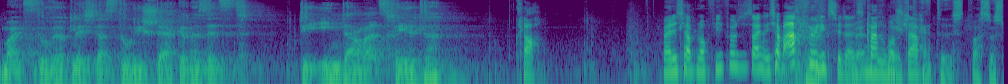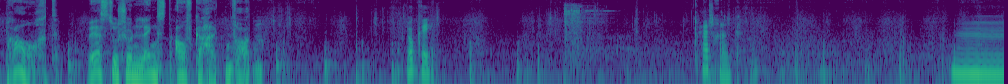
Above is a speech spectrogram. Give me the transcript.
Meinst du wirklich, dass du die Stärke besitzt, die ihm damals fehlte? Klar. Weil ich habe noch, wie würde ich sagen? Ich habe acht Phönix wieder. Ich Wenn kann du nur nicht sterben. hättest, was es braucht, wärst du schon längst aufgehalten worden. Okay. Heiltrank. Hm.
